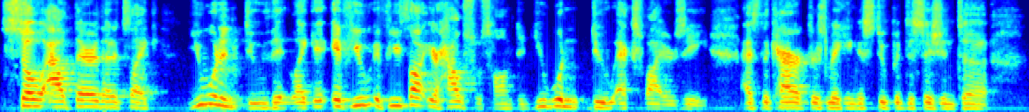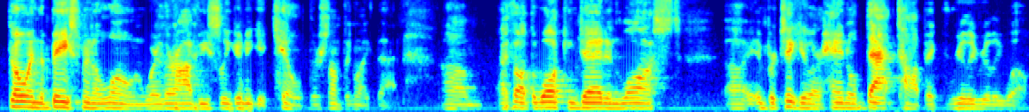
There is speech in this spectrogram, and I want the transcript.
so out there that it's like you wouldn't do that like if you if you thought your house was haunted you wouldn't do x y or z as the characters making a stupid decision to go in the basement alone where they're obviously going to get killed or something like that. Um, i thought the walking dead and lost uh, in particular handled that topic really really well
